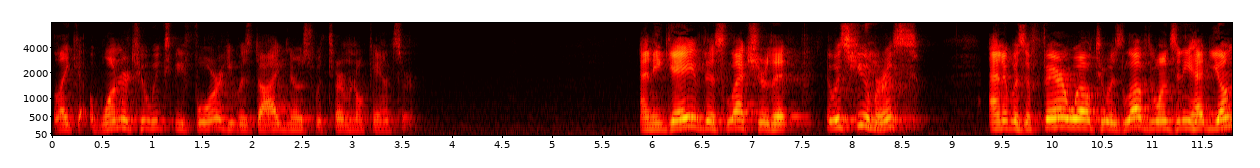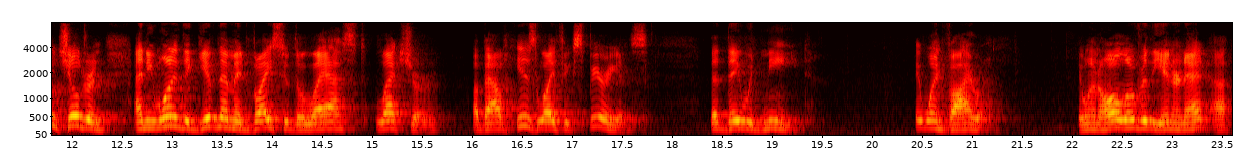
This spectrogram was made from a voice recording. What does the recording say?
like one or two weeks before, he was diagnosed with terminal cancer. And he gave this lecture that it was humorous and it was a farewell to his loved ones, and he had young children, and he wanted to give them advice through the last lecture about his life experience that they would need. It went viral. It went all over the internet. Uh,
